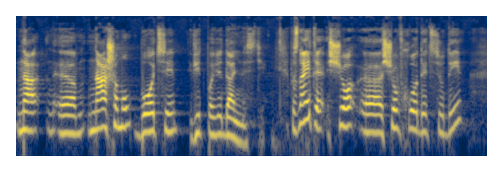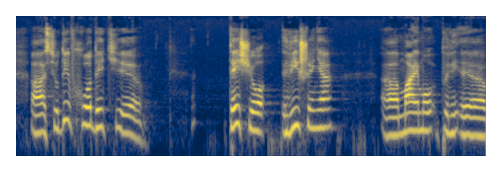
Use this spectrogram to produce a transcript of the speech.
на е, нашому боці відповідальності. Ви знаєте, що, е, що входить сюди? А сюди входить е, те, що рішення е, маємо е,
